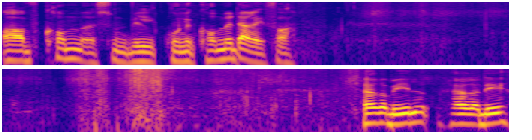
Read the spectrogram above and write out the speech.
avkommet som vil kunne komme derifra. Her er bilen, her er de.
